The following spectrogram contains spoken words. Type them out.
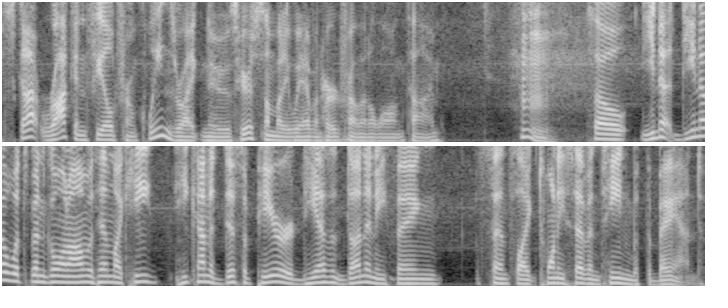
Scott Rockenfield from Queensryche news. Here's somebody we haven't heard from in a long time. Hmm. So you know, do you know what's been going on with him? Like he he kind of disappeared. He hasn't done anything since like 2017 with the band.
